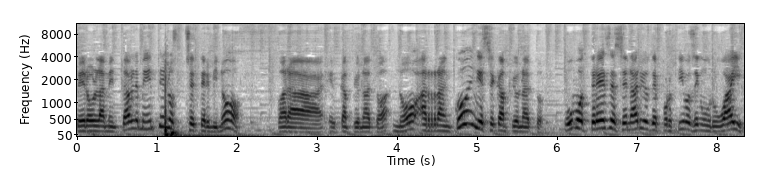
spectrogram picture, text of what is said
Pero lamentablemente no se terminó para el campeonato. ¿ah? No arrancó en ese campeonato. Hubo tres escenarios deportivos en Uruguay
